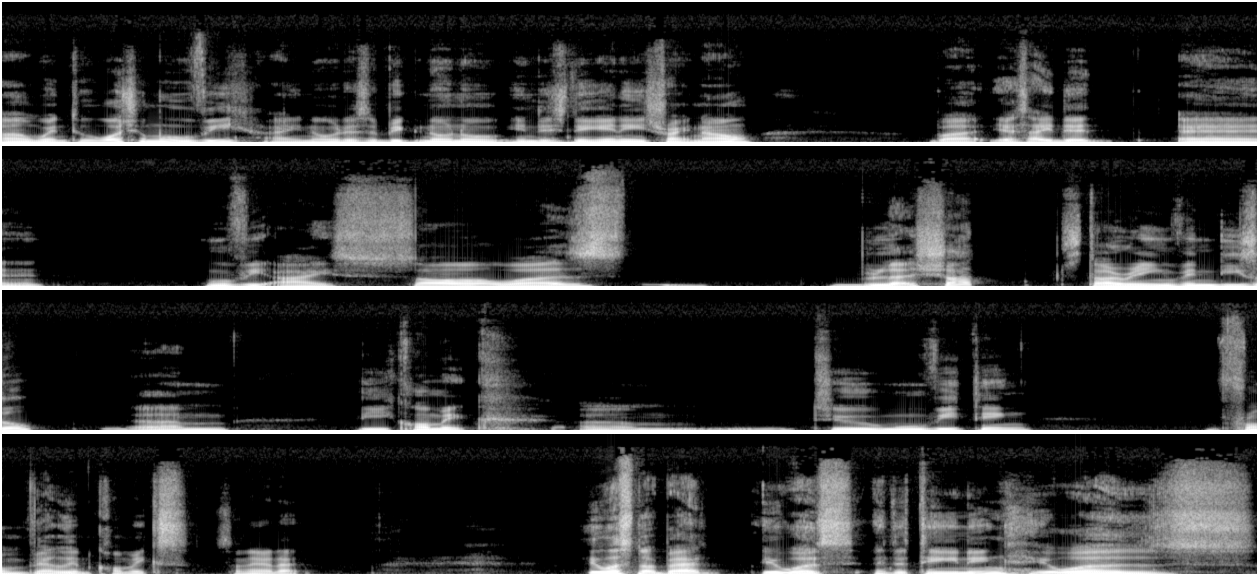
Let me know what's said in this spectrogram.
Uh, went to watch a movie. I know there's a big no-no in this day and age right now, but yes, I did. And movie I saw was Bloodshot, starring Vin Diesel. Um, the comic um, to movie thing from Valiant Comics, something like that. It was not bad. It was entertaining. It was,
